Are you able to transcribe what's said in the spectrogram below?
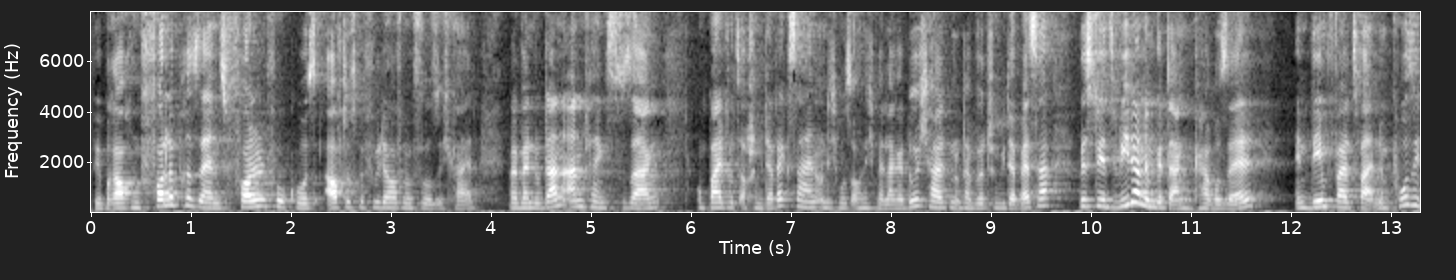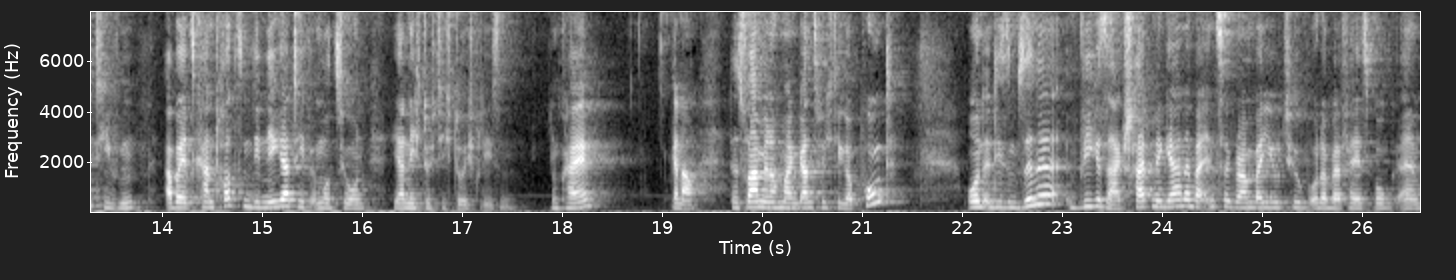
Wir brauchen volle Präsenz, vollen Fokus auf das Gefühl der Hoffnungslosigkeit. Weil wenn du dann anfängst zu sagen, und bald wird es auch schon wieder weg sein und ich muss auch nicht mehr lange durchhalten und dann wird es schon wieder besser, bist du jetzt wieder in einem Gedankenkarussell, in dem Fall zwar in einem positiven, aber jetzt kann trotzdem die Negativemotion ja nicht durch dich durchfließen. Okay? Genau. Das war mir nochmal ein ganz wichtiger Punkt. Und in diesem Sinne, wie gesagt, schreib mir gerne bei Instagram, bei YouTube oder bei Facebook, äh,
